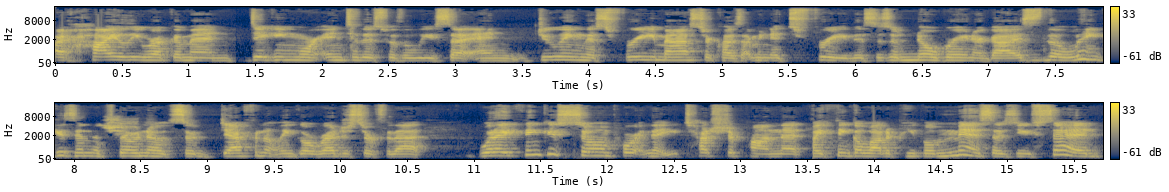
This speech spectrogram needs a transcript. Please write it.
i highly recommend digging more into this with elisa and doing this free masterclass. I mean it's free. This is a no-brainer guys. The link is in the show notes so definitely go register for that. What I think is so important that you touched upon that I think a lot of people miss, as you said,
